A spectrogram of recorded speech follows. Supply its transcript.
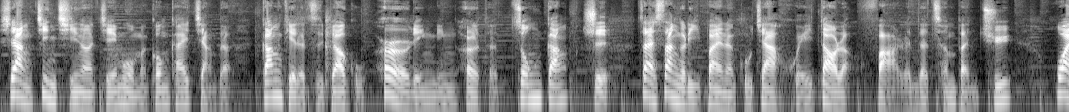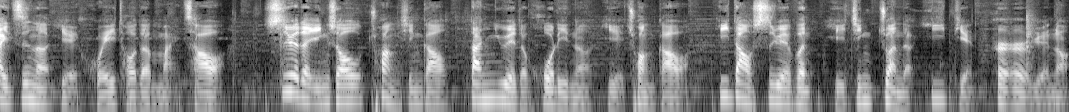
像近期呢节目我们公开讲的钢铁的指标股二零零二的中钢，是在上个礼拜呢股价回到了法人的成本区，外资呢也回头的买超哦。四月的营收创新高，单月的获利呢也创高哦。一到四月份已经赚了一点二二元了，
